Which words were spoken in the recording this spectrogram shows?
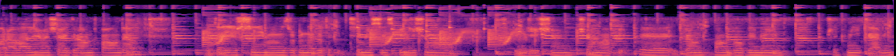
Dobra, walniemy się ground poundem. Tutaj jeszcze nie mamy zrobionego misji z 50, z 50 y, ground poundowymi przeciwnikami.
